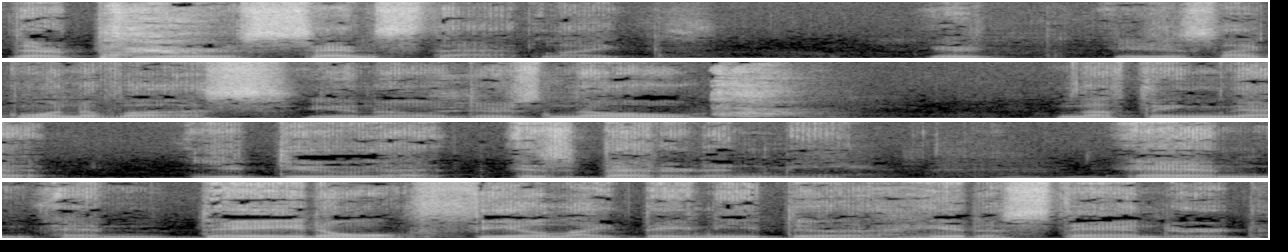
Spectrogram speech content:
their peers sense that. Like you're you're just like one of us, you know. There's no nothing that you do that is better than me. And and they don't feel like they need to hit a standard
